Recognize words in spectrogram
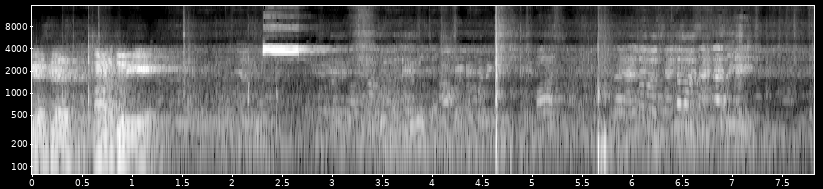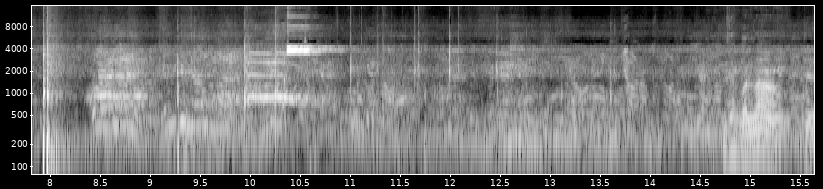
வெர்சஸ் மரத்தூர் ஏ இந்த கொல்லாம் இது.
